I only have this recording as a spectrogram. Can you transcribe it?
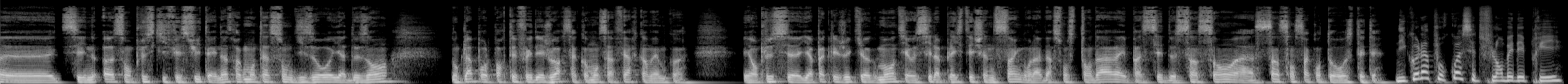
Euh, c'est une hausse en plus qui fait suite à une autre augmentation de 10 euros il y a deux ans. Donc là, pour le portefeuille des joueurs, ça commence à faire quand même, quoi. Et en plus, il n'y a pas que les jeux qui augmentent, il y a aussi la PlayStation 5 dont la version standard est passée de 500 à 550 euros cet été. Nicolas, pourquoi cette flambée des prix?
